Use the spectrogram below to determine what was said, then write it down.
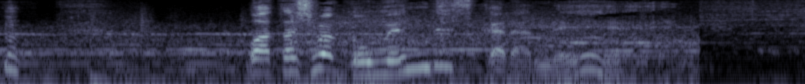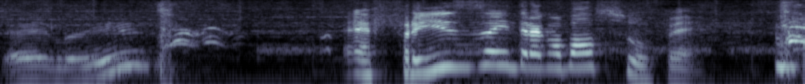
ふん私はごめんですからね E aí, Luiz? É Freeza em Dragon Ball Super.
